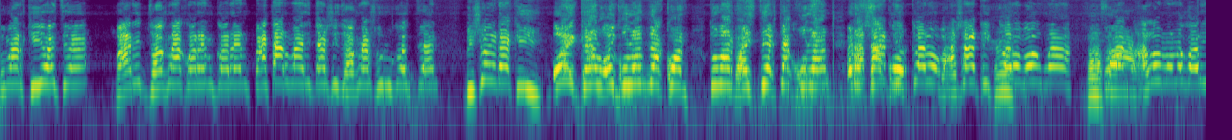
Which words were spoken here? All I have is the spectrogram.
তোমার কি হয়েছে? বাড়ির ঝগড়া করেন করেন পাতার বাড়িতে আসি ঝগড়া শুরু করছেন। বিষয়টা কি? ওই কাল ওই গোলাম না কোন? তোমার ভাইস্তে একটা গোলাম এটা চাকর করো ভাষা ঠিক করো বৌমা। ভালো মনে করি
